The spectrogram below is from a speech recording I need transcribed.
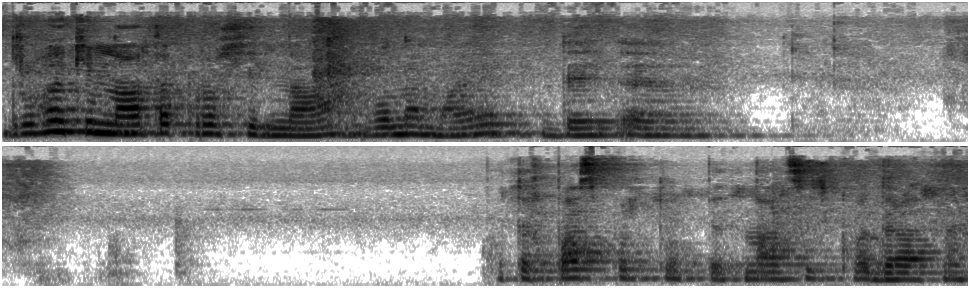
Друга кімната прохідна, вона має де, е, по техпаспорту 15 квадратних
